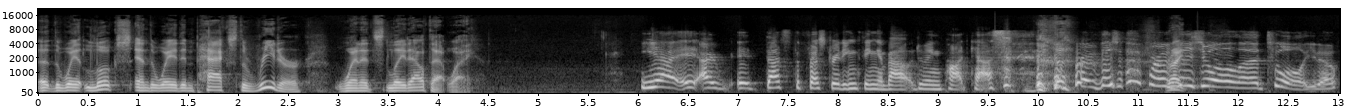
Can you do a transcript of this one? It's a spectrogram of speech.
uh, the way it looks and the way it impacts the reader when it's laid out that way. Yeah, it, I, it, that's the frustrating thing about doing podcasts for a, visual, for a right. visual uh, tool, you know.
